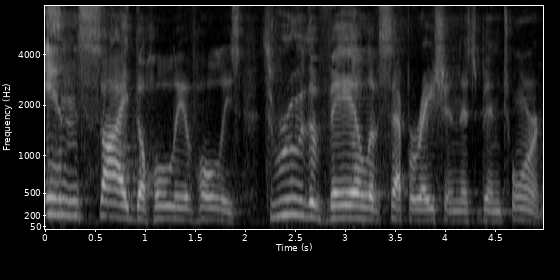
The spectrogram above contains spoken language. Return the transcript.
inside the Holy of Holies through the veil of separation that's been torn.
